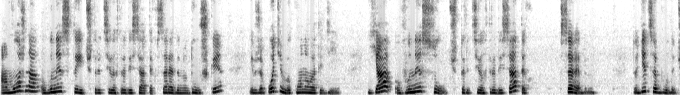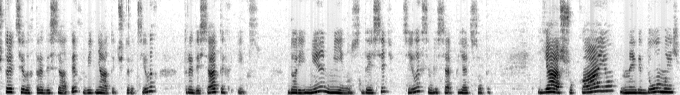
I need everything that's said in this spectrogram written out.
А можна внести 4,3 всередину дужки і вже потім виконувати дію. Я внесу 4,3 всередину. Тоді це буде 4,3 відняти 4,3х дорівнює мінус 10,75. Я шукаю невідомий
